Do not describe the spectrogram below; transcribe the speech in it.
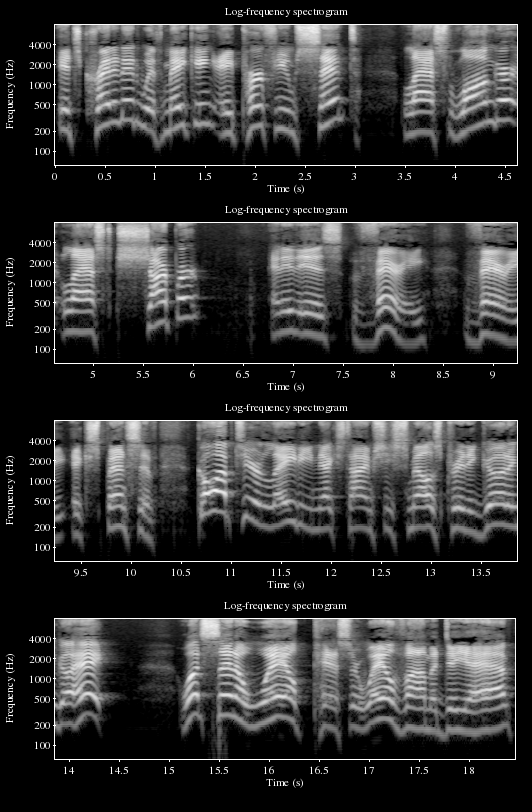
It's credited with making a perfume scent last longer, last sharper, and it is very, very expensive. Go up to your lady next time she smells pretty good and go, hey, what scent of whale piss or whale vomit do you have?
